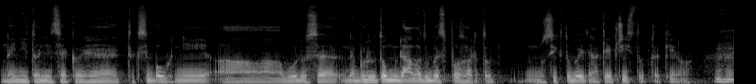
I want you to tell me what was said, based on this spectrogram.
Není to nic jako, že tak si bouchni a budu se, nebudu tomu dávat vůbec pozor. To, musí k tomu být nějaký přístup taky. No. Mm-hmm.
